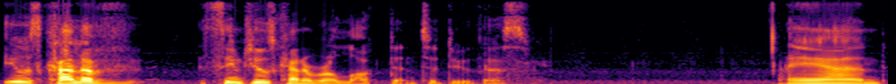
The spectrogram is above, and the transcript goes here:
it was kind of, it seemed he was kind of reluctant to do this. And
